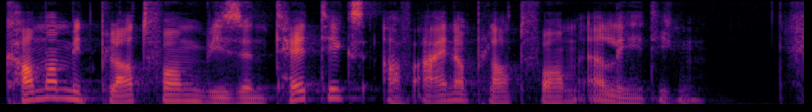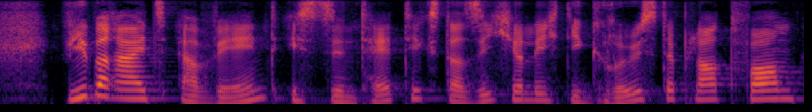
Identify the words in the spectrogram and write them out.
kann man mit Plattformen wie Synthetics auf einer Plattform erledigen. Wie bereits erwähnt, ist Synthetics da sicherlich die größte Plattform,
